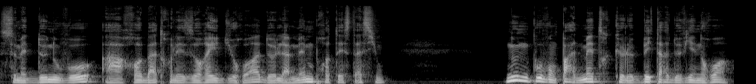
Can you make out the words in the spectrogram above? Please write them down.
se mettent de nouveau à rebattre les oreilles du roi de la même protestation. Nous ne pouvons pas admettre que le bêta devienne roi.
